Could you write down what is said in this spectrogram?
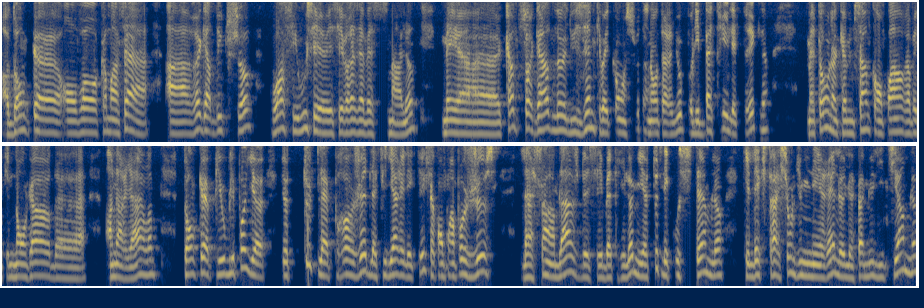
Ah, donc, euh, on va commencer à, regarder tout ça, voir c'est où ces, ces vrais investissements-là. Mais euh, quand tu regardes l'usine qui va être construite en Ontario pour les batteries électriques, là, mettons, là, comme il me semble qu'on part avec une longueur de, en arrière. Là. Donc, euh, puis oublie pas, il y, a, il y a tout le projet de la filière électrique. Ça comprend pas juste l'assemblage de ces batteries-là, mais il y a tout l'écosystème là, qui est l'extraction du minéral, le fameux lithium. Là.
